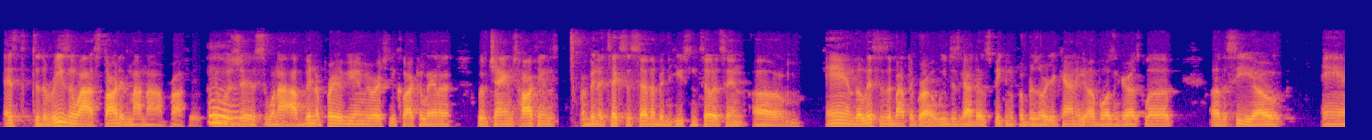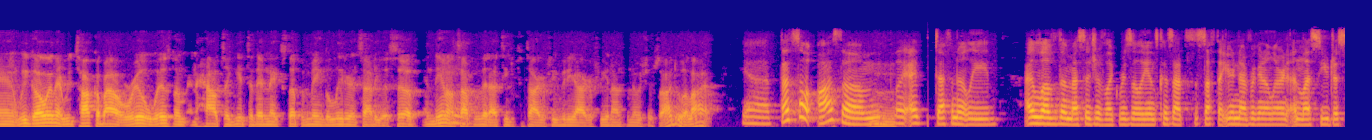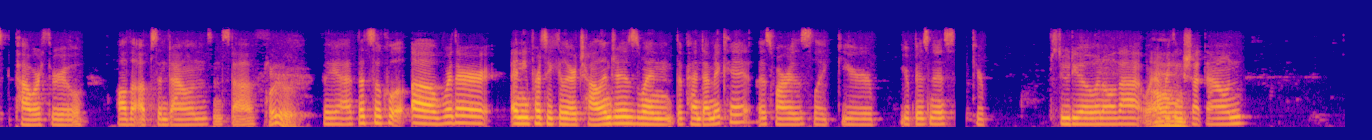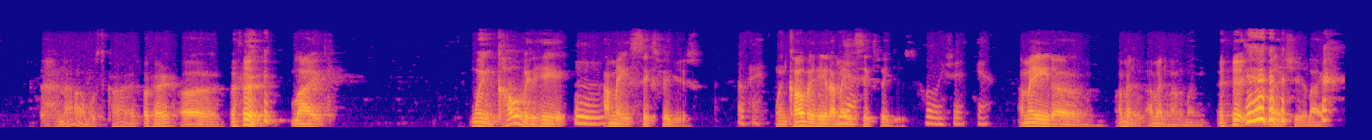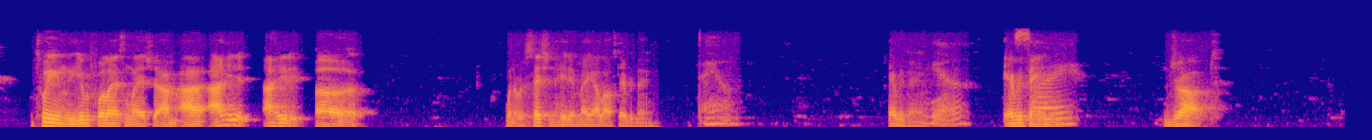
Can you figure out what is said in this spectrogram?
as to the reason why I started my nonprofit. Mm. It was mm. just when I, have been to Prairie View University, Clark Atlanta, with James Hawkins. I've been to Texas Southern, I've been to Huston-Tillotson, um, and the list is about to grow. We just got done speaking for Brazoria County uh, Boys and Girls Club, uh, the CEO, and we go in there. We talk about real wisdom and how to get to that next step and being the leader inside of yourself. And then on yeah. top of that, I teach photography, videography, and entrepreneurship. So I do a lot. Yeah, that's so awesome. Mm-hmm. Like I definitely I love the message of like resilience because that's the stuff that you're never going to learn unless you just power through all the ups and downs and stuff. Oh yeah. But yeah, that's so cool. Uh, were there any particular challenges when the pandemic hit, as far as like your your business, your studio, and all that when everything Um, shut down? Not almost cried. Okay. Uh, like when COVID hit, Mm, I made six figures. okay. When COVID hit, I made Yeah. six figures. Holy shit. Yeah. I made uh, I made I made a lot of money last year. Like between the year before last and last year, I'm I I hit I hit it. Uh, when a recession hit in May, I lost everything. Damn. Everything. Yeah. Everything Sorry. dropped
